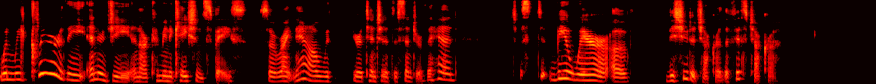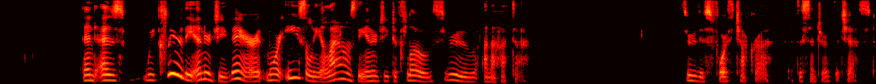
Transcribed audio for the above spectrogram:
When we clear the energy in our communication space, so right now with your attention at the center of the head, just be aware of Vishuddha chakra, the fifth chakra. And as we clear the energy there, it more easily allows the energy to flow through anahata, through this fourth chakra at the center of the chest.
